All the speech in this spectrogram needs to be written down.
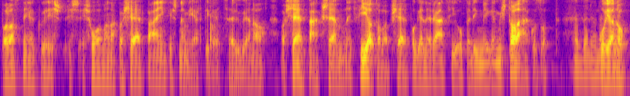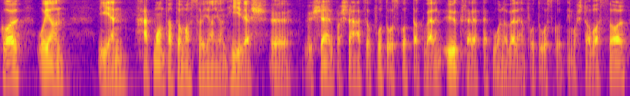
palasz nélkül, és, és, és hol vannak a serpáink, és nem értik egyszerűen a, a serpák sem. Egy fiatalabb serpa generáció pedig még nem is találkozott olyanokkal, olyan ilyen, hát mondhatom azt, hogy nagyon híres ö, serpa srácok fotózkodtak velem, ők szerettek volna velem fotózkodni most tavasszal,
